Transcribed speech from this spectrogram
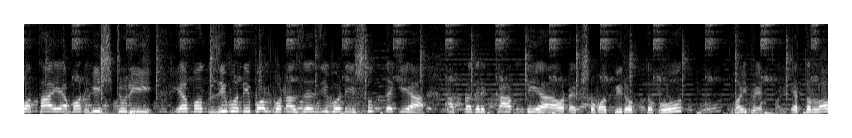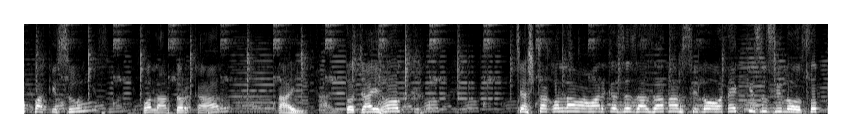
কথা, এমন হিস্টোরি এমন জীবনী বলব না, যে জীবনী শুনতে গিয়া আপনাদের কান দিয়া অনেক সময় বিরক্ত বোধ হইবেন। এত লম্বা কিছু বলার দরকার নাই। তো যাই হোক চেষ্টা করলাম, আমার কাছে যা জানার ছিল, অনেক কিছু ছিল। চোদ্দ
